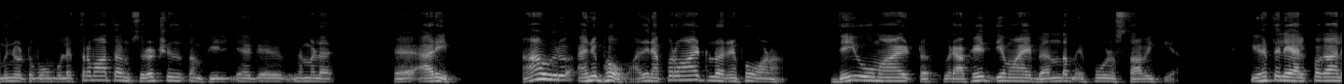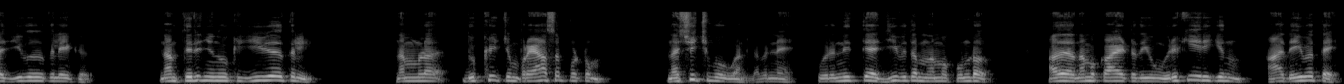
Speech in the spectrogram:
മുന്നോട്ട് പോകുമ്പോൾ എത്രമാത്രം സുരക്ഷിതത്വം ഫീൽ നമ്മൾ അറിയും. ആ ഒരു അനുഭവം അതിനപ്പുറമായിട്ടുള്ള ഒരു അനുഭവമാണ് ദൈവവുമായിട്ട് ഒരു അഭേദ്യമായ ബന്ധം എപ്പോഴും സ്ഥാപിക്കുക. ഇഹത്തിലെ അല്പകാല ജീവിതത്തിലേക്ക് നാം തിരിഞ്ഞു നോക്കി ജീവിതത്തിൽ നമ്മൾ ദുഃഖിച്ചും പ്രയാസപ്പെട്ടും നശിച്ചു പോകുവാനല്ല. പിന്നെ ഒരു നിത്യ ജീവിതം നമുക്കുണ്ട്. അത് നമുക്കായിട്ട് ദൈവം ഒരുക്കിയിരിക്കുന്നു. ആ ദൈവത്തെ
